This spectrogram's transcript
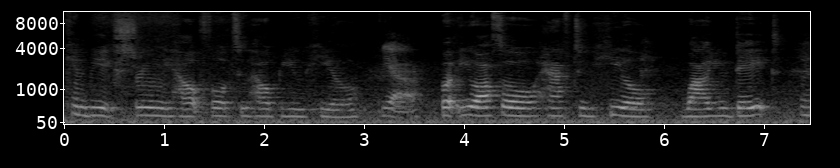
can be extremely helpful to help you heal, Yeah. but you also have to heal while you date hmm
